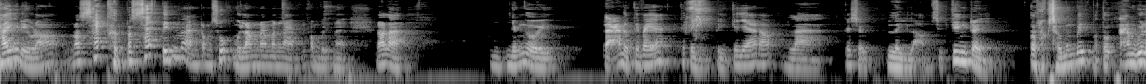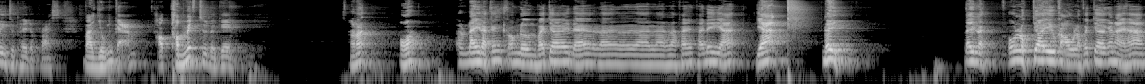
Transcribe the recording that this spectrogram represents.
thấy cái điều đó, nó xác thực, nó xác tín với anh trong suốt 15 năm anh làm cái công việc này. Đó là những người trả được cái vé, cái tiền tiền cái giá đó là cái sự lì lợm, sự kiên trì tôi thật sự muốn biết và tôi am willing to pay the price và dũng cảm. Họ commit to the game. Họ nói ủa đây là cái con đường phải chơi để là là, là, là phải phải đi hả? Dạ đi. Đây là ủa luật chơi yêu cầu là phải chơi cái này hả anh?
